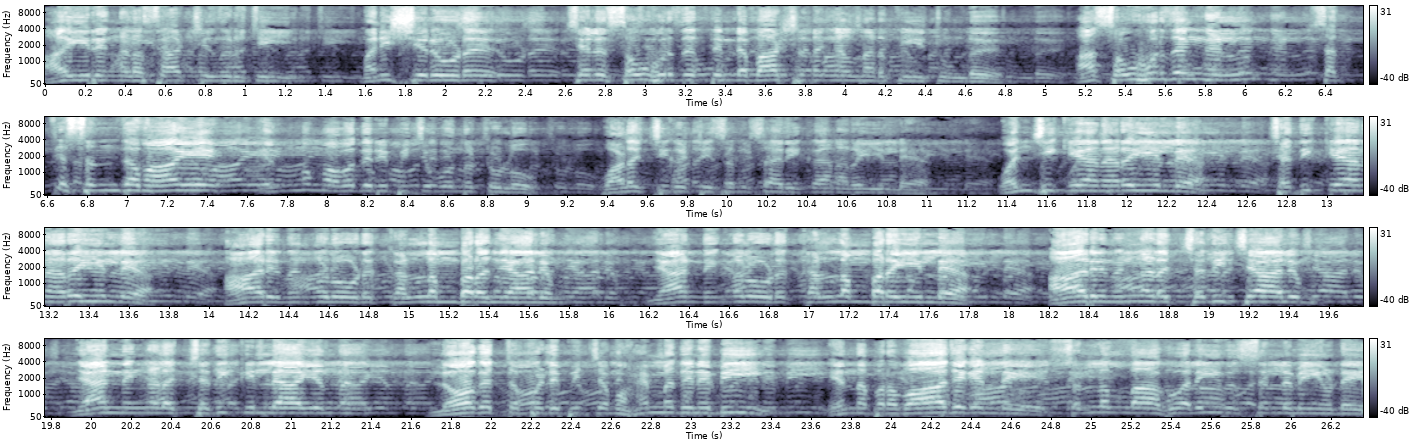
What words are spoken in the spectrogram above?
ആയിരങ്ങളെ സാക്ഷി നിർത്തി മനുഷ്യരോട് ചില സൗഹൃദത്തിന്റെ ഭാഷണങ്ങൾ നടത്തിയിട്ടുണ്ട്. ആ സൗഹൃദങ്ങൾ സത്യസന്ധമായ എന്നും അവതരിപ്പിച്ചു വന്നിട്ടുള്ളൂ. വളച്ചു കെട്ടി സംസാരിക്കാൻ അറിയില്ല. വഞ്ചിക്കാൻ അറിയില്ല ചതിക്കാൻ അറിയില്ല. ആര് നിങ്ങളോട് കള്ളം പറഞ്ഞാലും ഞാൻ നിങ്ങളോട് കള്ളം പറയില്ല. ആര് നിങ്ങളെ ചതിച്ചാലും ഞാൻ നിങ്ങളെ ചതിക്കില്ല എന്ന് ലോകത്ത് പഠിപ്പിച്ച മുഹമ്മദ് നബി എന്ന പ്രവാചകന്റെ സല്ലല്ലാഹു അലൈഹി വസല്ലമയുടെ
